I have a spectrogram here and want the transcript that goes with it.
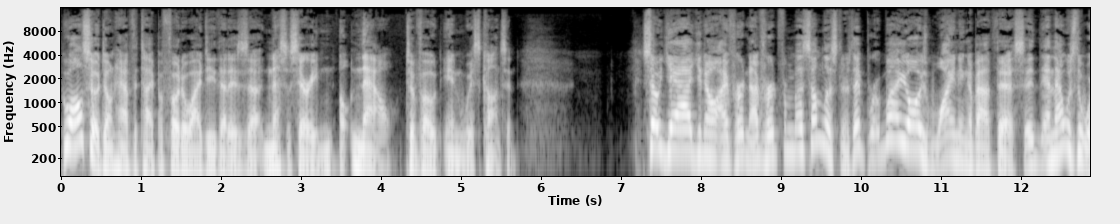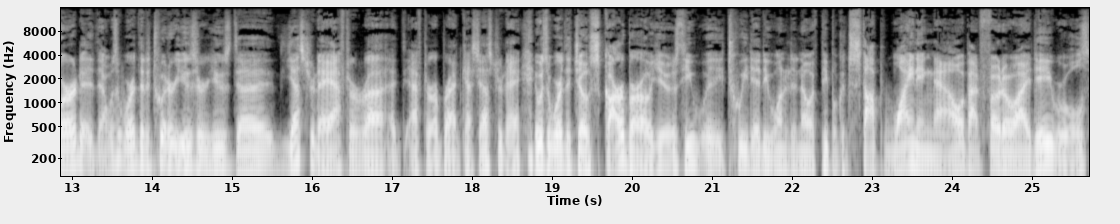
who also don't have the type of photo ID that is uh, necessary now to vote in Wisconsin. So yeah, you know, I've heard and I've heard from uh, some listeners. They, why are you always whining about this? And that was the word. Uh, that was a word that a Twitter user used uh, yesterday after uh, after our broadcast yesterday. It was a word that Joe Scarborough used. He, he tweeted he wanted to know if people could stop whining now about photo ID rules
